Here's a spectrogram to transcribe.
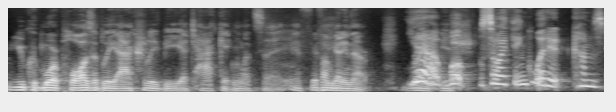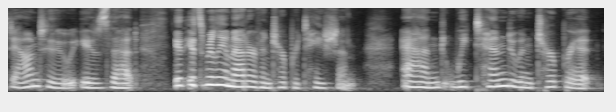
you could more plausibly actually be attacking, let's say, if, if I'm getting that yeah, right-ish. well, so I think what it comes down to is that it, it's really a matter of interpretation. And we tend to interpret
